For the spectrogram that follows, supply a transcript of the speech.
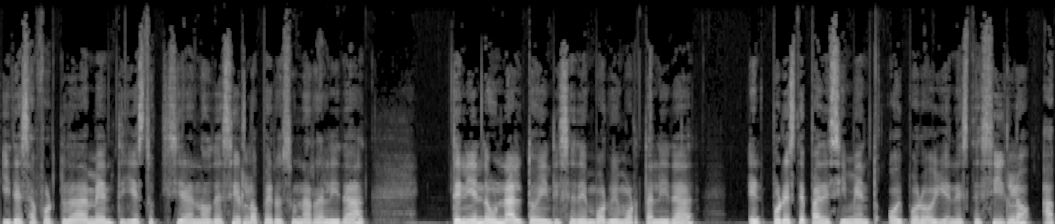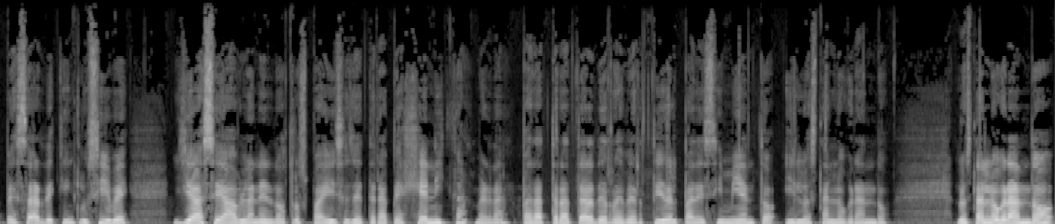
y desafortunadamente, y esto quisiera no decirlo, pero es una realidad, teniendo un alto índice de emborbio y mortalidad, por este padecimiento hoy por hoy en este siglo, a pesar de que inclusive ya se hablan en otros países de terapia génica, ¿verdad? Para tratar de revertir el padecimiento y lo están logrando. Lo están logrando,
